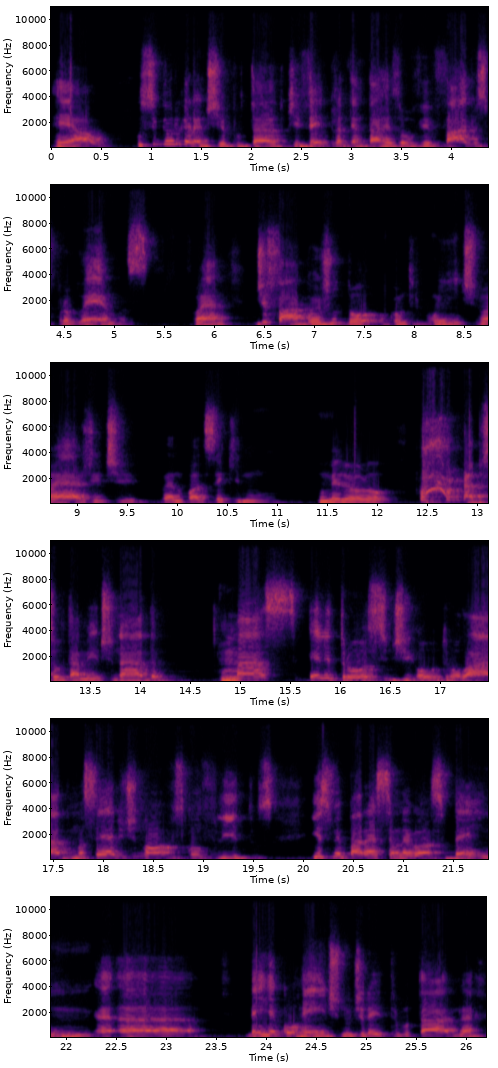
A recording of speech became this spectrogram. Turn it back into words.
real. O seguro garantia, portanto, que veio para tentar resolver vários problemas, não é? de fato ajudou o contribuinte, não é? A gente não pode dizer que não, não melhorou absolutamente nada, mas ele trouxe de outro lado uma série de novos conflitos. Isso me parece um negócio bem, é, é, bem recorrente no direito tributário. Né?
